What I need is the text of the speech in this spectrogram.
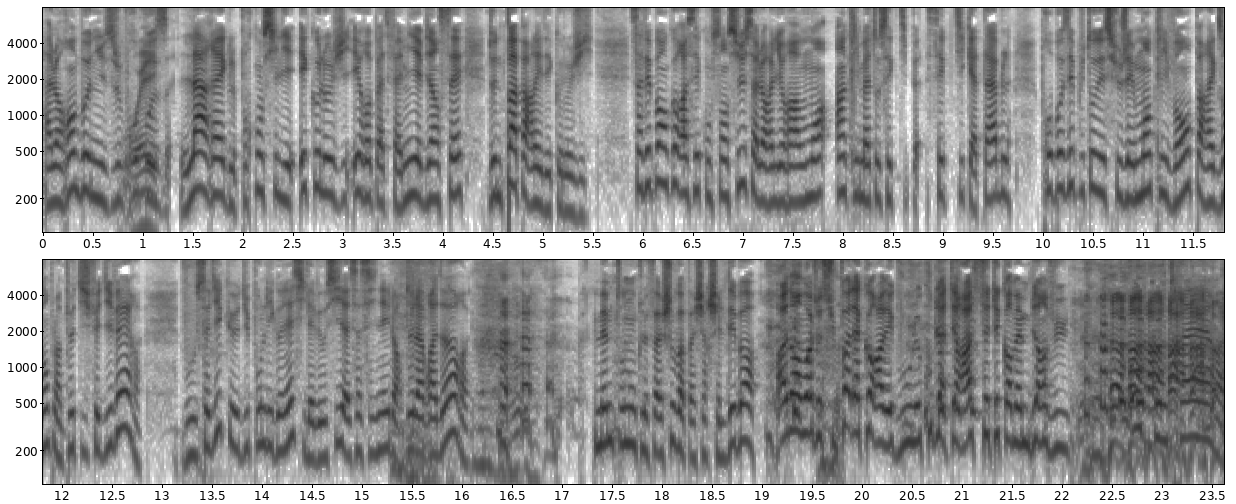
Alors en bonus, je vous propose la règle pour concilier écologie et repas de famille, et bien c'est de ne pas parler d'écologie. Ça fait pas encore assez consensus, alors il y aura au moins un climato-sceptique à table. Proposez plutôt des sujets moins clivants, par exemple un petit fait divers. Vous saviez que Dupont de Ligonnès, il avait aussi assassiné leurs deux labradors Même ton oncle facho va pas chercher le débat. Ah non, moi je suis pas d'accord avec vous, le coup de la terrasse c'était quand même bien vu. Au contraire,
